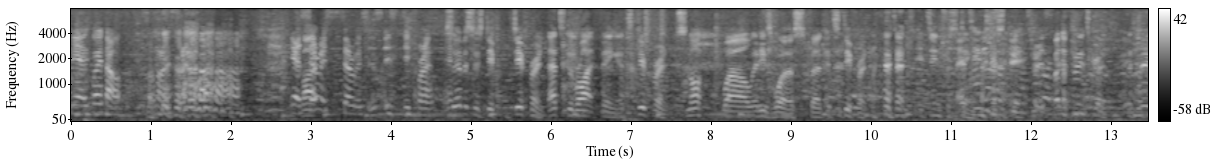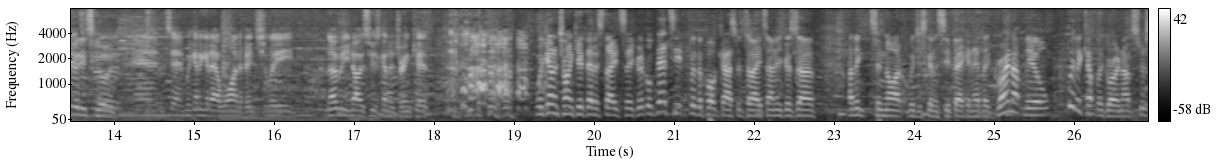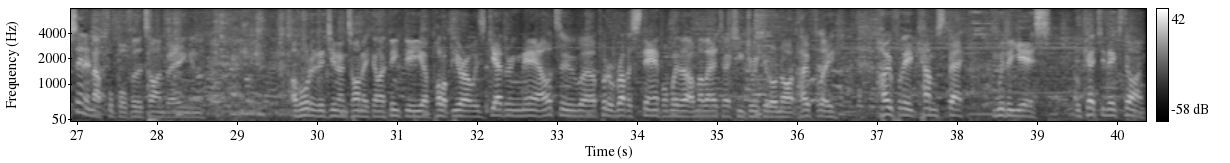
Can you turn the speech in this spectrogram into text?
Yeah, quite tough sometimes. Yeah, But- service service is, is different. Service is diff- different. That's the right thing. It's different. It's not well. It is worse, but it's different. It's interesting. It's interesting, but the food's good. The food is good. and, and we're going to get our wine eventually. Nobody knows who's going to drink it. We're going to try and keep that a state secret. Look, that's it for the podcast for today, Tony, because uh, I think tonight we're just going to sit back and have a grown up meal with a couple of grown ups. We've seen enough football for the time being, and I've ordered a gin and tonic, and I think the uh, Politburo is gathering now to uh, put a rubber stamp on whether I'm allowed to actually drink it or not. Hopefully, hopefully it comes back with a yes. We'll catch you next time.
